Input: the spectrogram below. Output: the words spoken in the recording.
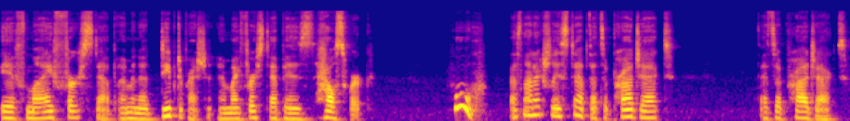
if my first step, I'm in a deep depression and my first step is housework, whew, that's not actually a step, that's a project. That's a project,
